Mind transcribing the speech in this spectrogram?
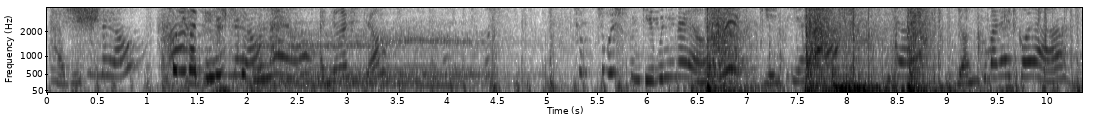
다들 힘내요. 소리가 들릴지도 몰라요. 안녕하시죠? 춤추고 싶은 기분이네요. 예티야, 그냥 연구만 할 거야.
